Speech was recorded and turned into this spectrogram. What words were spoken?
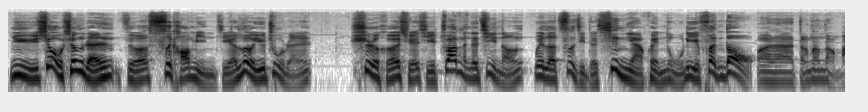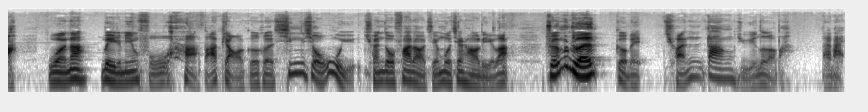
女宿生人则思考敏捷，乐于助人，适合学习专门的技能，为了自己的信念会努力奋斗，呃，等等等吧。我呢为人民服务，哈，把表格和星宿物语全都发到节目介绍里了，准不准？各位全当娱乐吧，拜拜。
